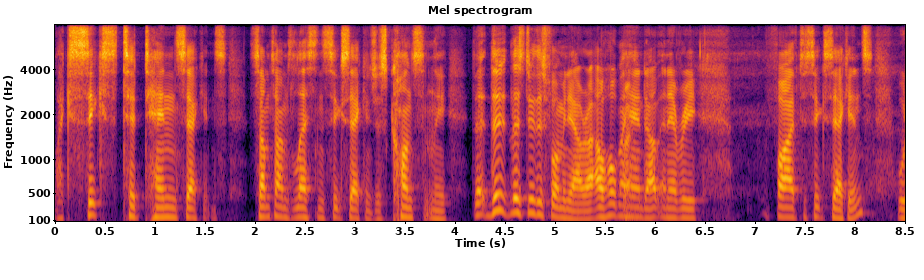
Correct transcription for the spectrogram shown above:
like six to ten seconds, sometimes less than six seconds, just constantly. Th- th- let's do this for me now, right? I'll hold my hand up, and every five to six seconds, we'll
